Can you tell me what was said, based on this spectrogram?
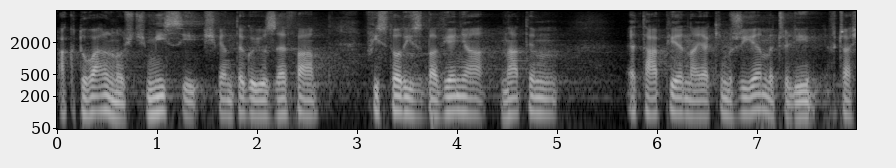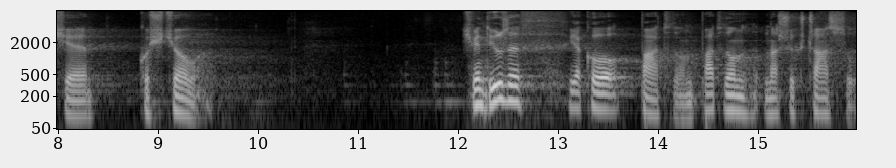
aktualność misji świętego Józefa w historii zbawienia na tym etapie, na jakim żyjemy, czyli w czasie Kościoła. Święty Józef jako patron, patron naszych czasów,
